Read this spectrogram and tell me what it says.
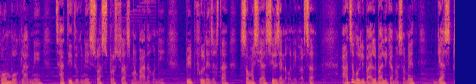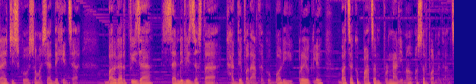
कम भोक लाग्ने छाती दुख्ने श्वास प्रश्वासमा बाधा हुने पेट फुल्ने जस्ता समस्या सिर्जना हुने गर्छ। आजभोलि बालबालिकामा समेत ग्यास्ट्राइटिसको समस्या देखिन्छ। बर्गर पिज्जा स्यान्डविच जस्ता खाद्य पदार्थको बढी प्रयोगले बच्चाको पाचन प्रणालीमा असर पर्न जान्छ।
